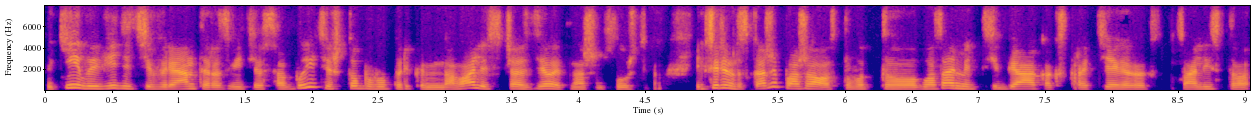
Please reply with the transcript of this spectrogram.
Какие вы видите варианты развития событий, что бы вы порекомендовали сейчас сделать нашим слушателям? Екатерина, расскажи, пожалуйста, вот э, глазами тебя как стратегии, стратега, как специалиста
